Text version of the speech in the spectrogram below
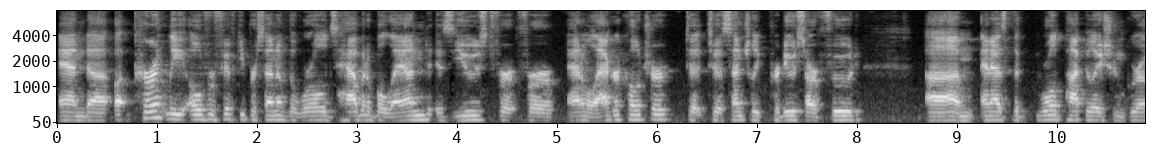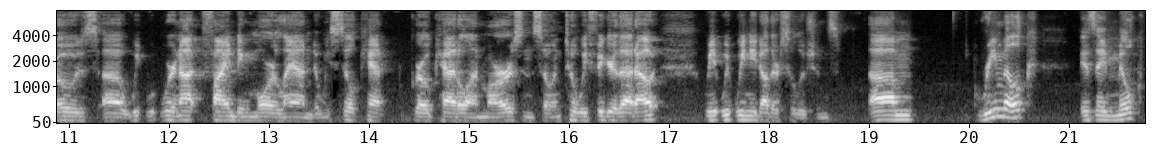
And uh, uh, currently, over 50% of the world's habitable land is used for, for animal agriculture to, to essentially produce our food. Um, and as the world population grows, uh, we, we're not finding more land, and we still can't grow cattle on Mars. And so, until we figure that out, we, we, we need other solutions. Um, Remilk is a milk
